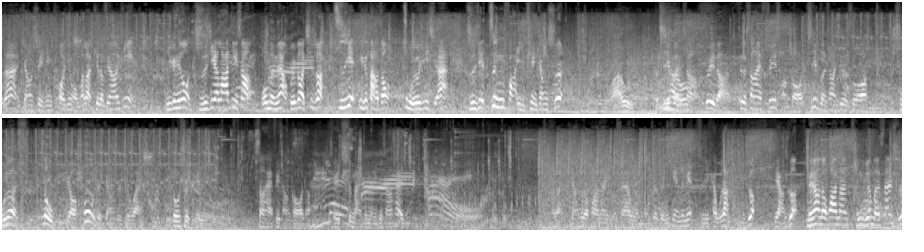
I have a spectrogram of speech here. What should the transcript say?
弹，僵尸已经靠近我们了，贴得非常近，一个黑洞直接拉地上，我们能量回不到七十了，直接一个大招，左右一起按，直接蒸发一片僵尸。哇哦，基本上对的，这个伤害非常高，基本上就是说，除了肉比较厚的僵尸之外，都是可以。伤害非常高的，可以吃满这么一个伤害的。好了，僵尸的话呢，也在我们这个一线这边直接开五大，一个、两个，能量的话呢，从原本三十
